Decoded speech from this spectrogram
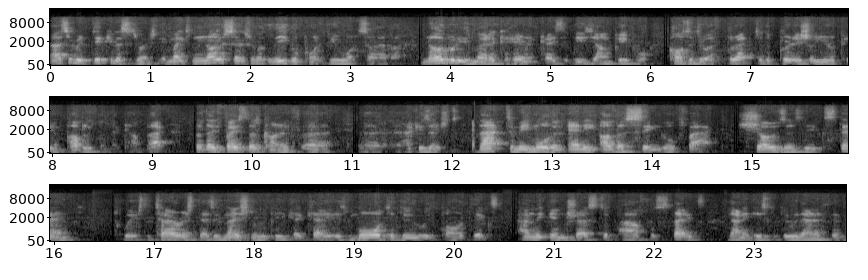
That's a ridiculous situation. It makes no sense from a legal point of view whatsoever. Nobody's made a coherent case that these young people constitute a threat to the British or European public when they come back, but they face those kind of uh, uh, accusations. That, to me, more than any other single fact, shows us the extent to which the terrorist designation of the PKK is more to do with politics and the interests of powerful states than it is to do with anything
